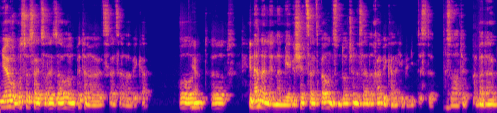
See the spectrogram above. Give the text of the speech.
Ja, Robusta ist halt so äh, saurer und bitterer als, als Arabica. Und wird in anderen Ländern mehr geschätzt als bei uns. In Deutschland ist Arabica halt die beliebteste Sorte. Aber da,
